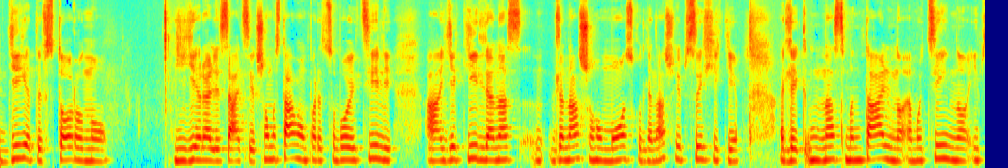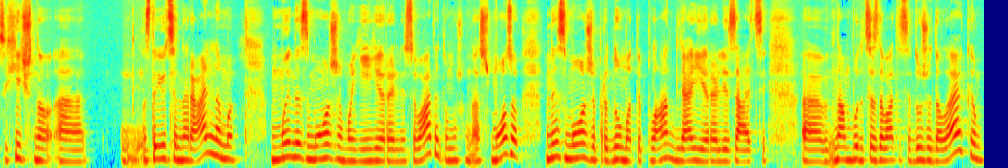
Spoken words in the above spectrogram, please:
діяти в сторону. Її реалізації, якщо ми ставимо перед собою цілі, які для нас, для нашого мозку, для нашої психіки, для нас ментально, емоційно і психічно здаються нереальними, ми не зможемо її реалізувати, тому що наш мозок не зможе придумати план для її реалізації. Е, нам буде це здаватися дуже далеким,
